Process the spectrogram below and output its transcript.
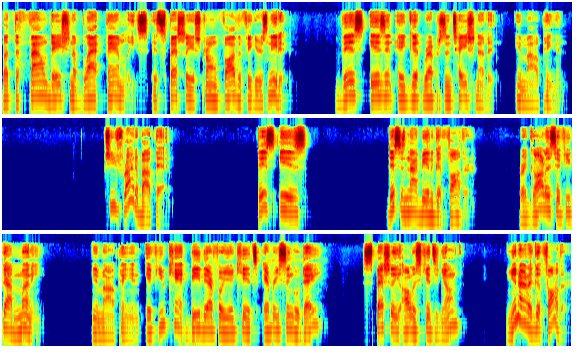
But the foundation of black families, especially a strong father figure, is needed. This isn't a good representation of it, in my opinion. She's right about that. This is this is not being a good father. regardless if you got money, in my opinion, if you can't be there for your kids every single day, especially all these kids are young, you're not a good father.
